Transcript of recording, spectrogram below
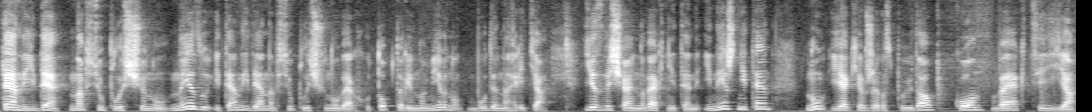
тен йде на всю площину низу і тен йде на всю площину верху, тобто рівномірно буде нагріття. Є, звичайно, верхній тен і нижній тен. Ну і як я вже розповідав, конвекція.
